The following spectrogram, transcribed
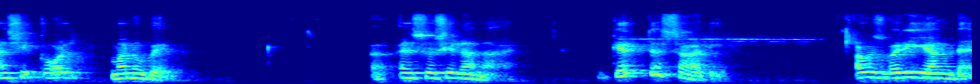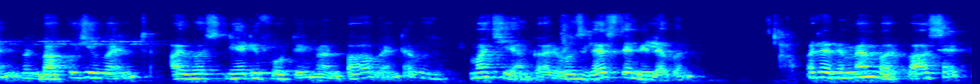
And she called Manuben uh, and Sushila I. Get the sari. I was very young then. When Bapuji went, I was nearly 14. When Ba went, I was much younger. I was less than 11. But I remember Ba said,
